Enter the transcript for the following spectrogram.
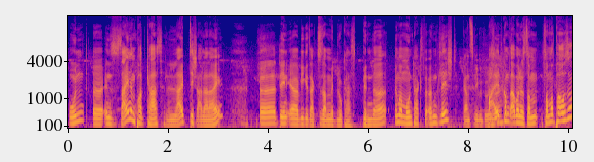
und äh, in seinem Podcast Leipzig allerlei, äh, den er, wie gesagt, zusammen mit Lukas Binder immer montags veröffentlicht. Ganz liebe Grüße. Bald kommt aber eine Som Sommerpause.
